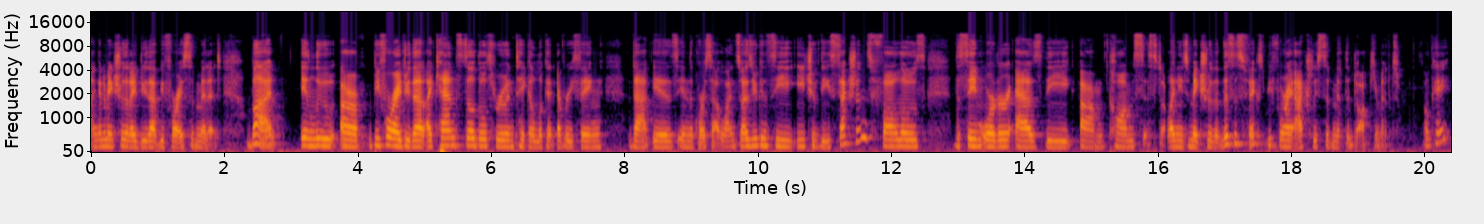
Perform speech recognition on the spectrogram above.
I'm going to make sure that I do that before I submit it. But in lieu, uh, before I do that, I can still go through and take a look at everything that is in the course outline. So as you can see, each of these sections follows the same order as the um, COM system. I need to make sure that this is fixed before I actually submit the document. Okay.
